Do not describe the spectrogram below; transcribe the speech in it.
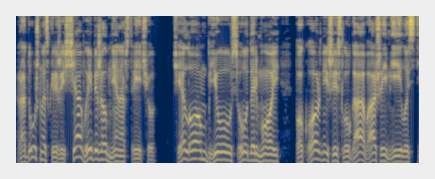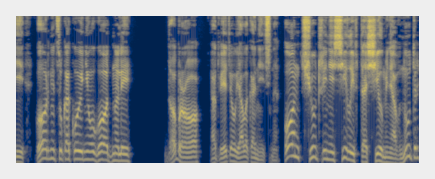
радушно скрежеща выбежал мне навстречу. «Челом бью, сударь мой, покорнейший слуга вашей милости, горницу какую не угодно ли?» «Добро», — ответил я лаконично. Он чуть ли не силой втащил меня внутрь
